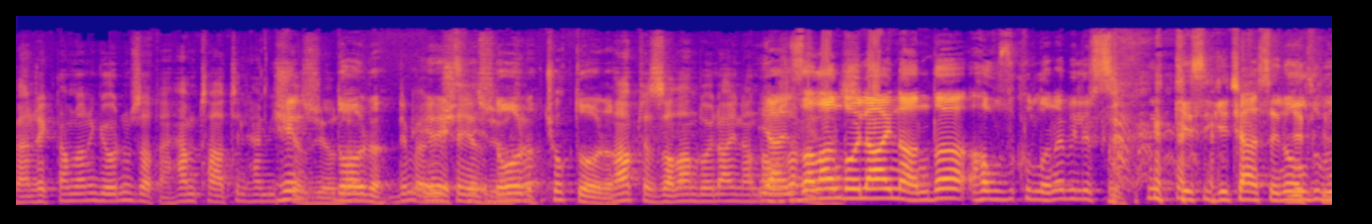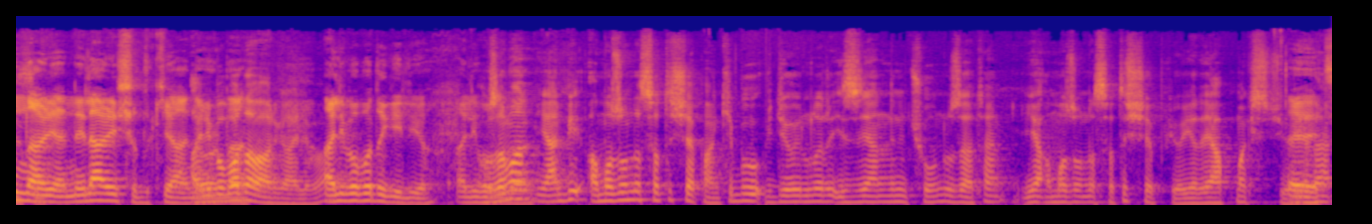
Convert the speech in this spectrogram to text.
Ben reklamlarını gördüm zaten. Hem tatil hem iş Hem- yazıyordu. Doğru. Değil mi? Öyle evet, bir şey yazıyordu. Doğru. Çok doğru. Ne yapacağız? Zalando ile aynı anda Yani Zalando ile aynı anda havuzu kullanabilirsin. Kesin geçen sene oldu bunlar yani. Neler yaşadık yani Ali orada. Baba da var galiba. Ali Baba da geliyor. Ali o Baba zaman da. yani bir Amazon'da satış yapan ki bu videoları izleyenlerin çoğunu zaten ya Amazon'da satış yapıyor ya da yapmak istiyor ya da Evet,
